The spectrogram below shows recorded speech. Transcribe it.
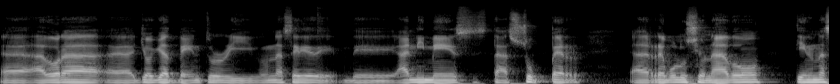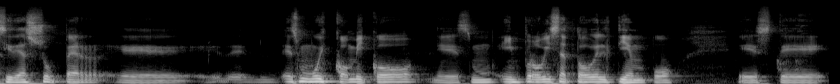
Ah, adora uh, Jojo Adventure y una serie de, animes. Está súper ah, revolucionado. Tiene unas ideas súper. Eh, es muy cómico. Es, improvisa todo el tiempo. Este,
